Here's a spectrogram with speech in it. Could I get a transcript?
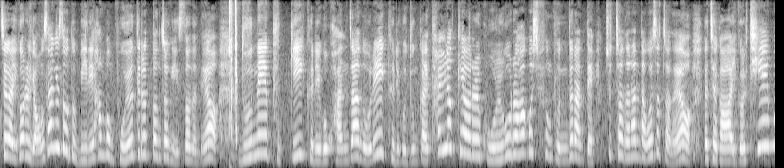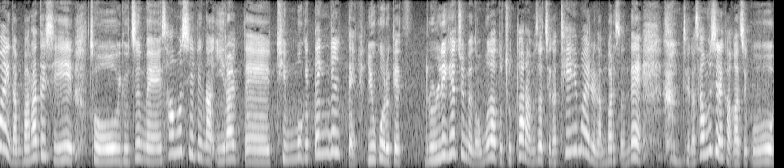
제가 이거를 영상에서도 미리 한번 보여드렸던 적이 있었는데요. 눈의 붓기 그리고 관자놀이 그리고 눈가의 탄력 케어를 골고루 하고 싶은 분들한테 추천을 한다고 했었잖아요. 제가 이걸 TMI 남발하듯이 저 요즘에 사무실이나 일할 때 뒷목이 땡길 때 이거 이렇게 롤링 해주면 너무나도 좋다라면서 제가 TMI를 남발했었는데 제가 사무실에 가가지고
